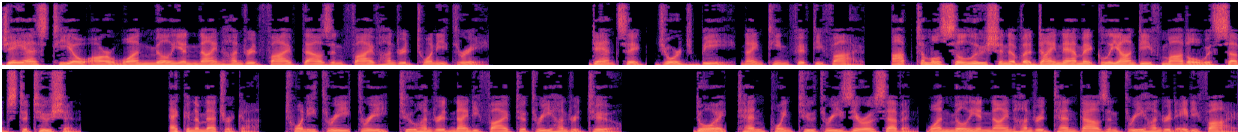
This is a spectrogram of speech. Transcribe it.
JSTOR 1905523 Dantzig, George B. 1955. Optimal solution of a dynamic Leontief model with substitution. Econometrica. 23 295–302 doi 10.2307 1910385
